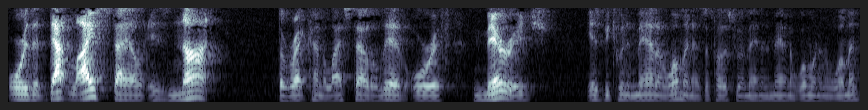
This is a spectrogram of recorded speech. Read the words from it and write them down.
or that that lifestyle is not the right kind of lifestyle to live, or if marriage is between a man and a woman as opposed to a man and a man, a woman and a woman,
